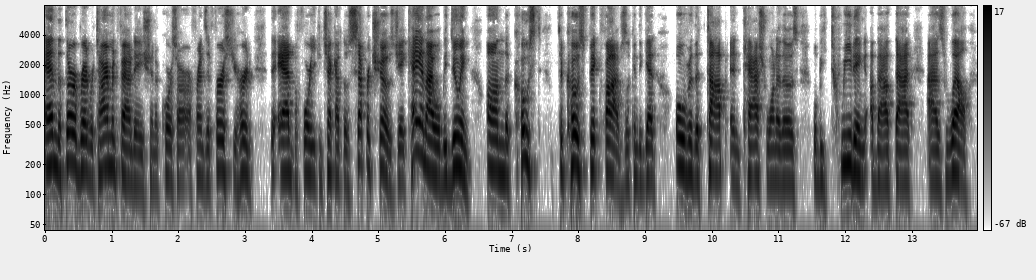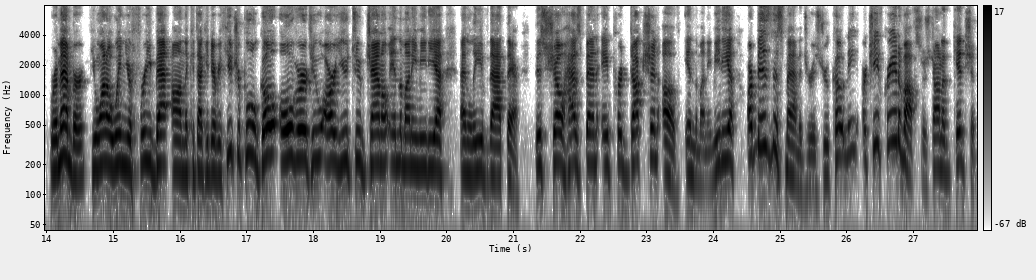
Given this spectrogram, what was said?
and the Thoroughbred Retirement Foundation. Of course, our, our, friends at First, you heard the ad before. You can check out those separate shows JK and I will be doing on the Coast to Coast Pick Fives, looking to get over the top and cash one of those. We'll be tweeting about that as well. Remember, if you want to win your free bet on the Kentucky Derby Future Pool, go over to our YouTube channel, In the Money Media, and leave that there. This show has been a production of In the Money Media. Our business manager is Drew Coatney. Our chief creative officer is Jonathan Kitchen.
